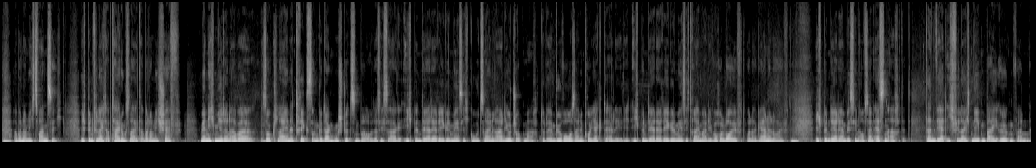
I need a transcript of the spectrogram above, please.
mhm. aber noch nicht 20. Ich bin vielleicht Abteilungsleiter, aber noch nicht Chef. Wenn ich mir dann aber so kleine Tricks und Gedankenstützen baue, dass ich sage, ich bin der, der regelmäßig gut seinen Radiojob macht oder im Büro seine Projekte erledigt. Ich bin der, der regelmäßig dreimal die Woche läuft, weil er gerne läuft. Mhm. Ich bin der, der ein bisschen auf sein Essen achtet. Dann werde ich vielleicht nebenbei irgendwann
